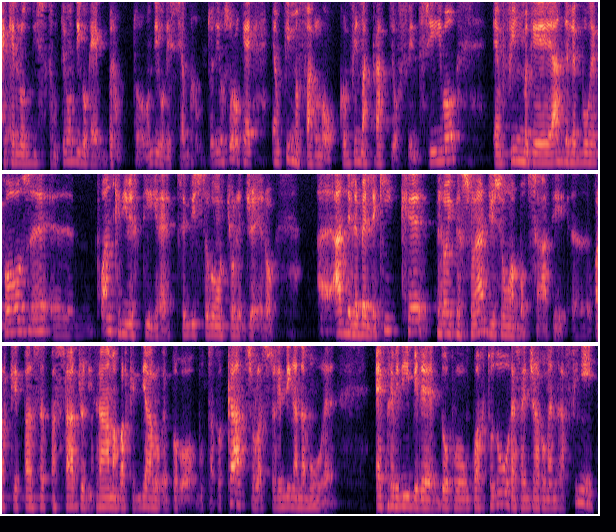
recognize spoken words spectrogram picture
è che l'ho distrutto, io non dico che è brutto, non dico che sia brutto, dico solo che è un film farlocco, un film a tratti offensivo, è un film che ha delle buone cose, eh, può anche divertire se visto con occhio leggero. ha delle belle chicche, però i personaggi sono abbozzati. Eh, qualche pass- passaggio di trama, qualche dialogo è proprio buttato a cazzo. La storiellina d'amore è prevedibile dopo un quarto d'ora, sai già come andrà a finire.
